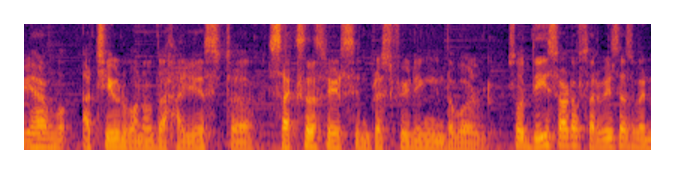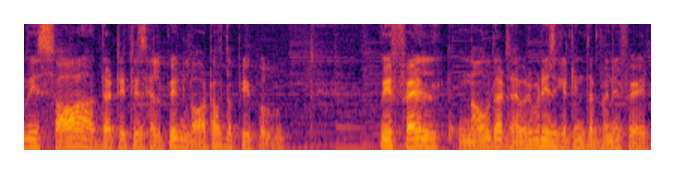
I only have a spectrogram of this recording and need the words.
We have achieved one of the highest uh, success rates in breastfeeding in the world. So these sort of services, when we saw that it is helping a lot of the people, we felt now that everybody is getting the benefit,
